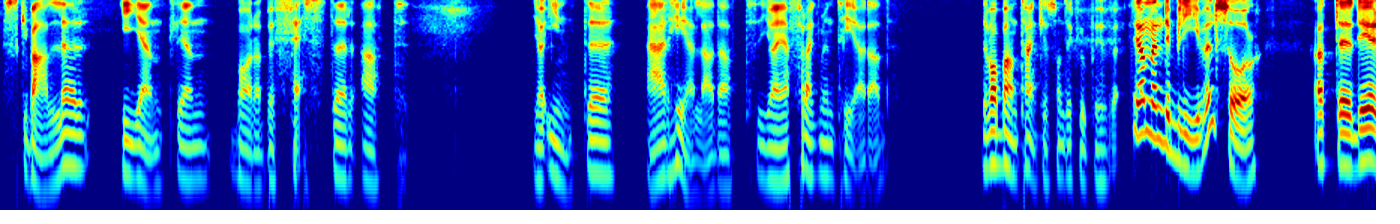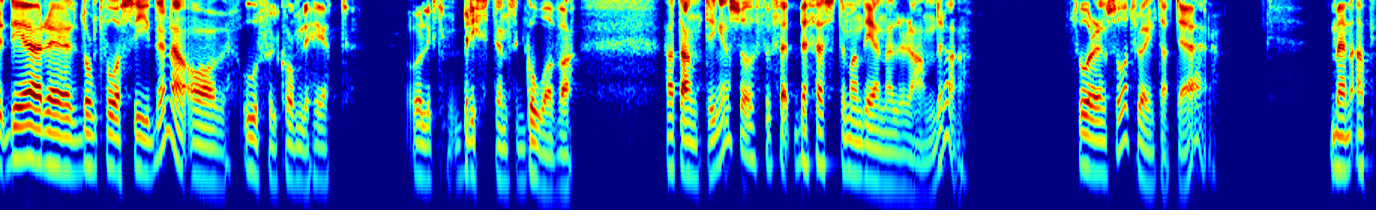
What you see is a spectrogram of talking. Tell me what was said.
skvaller egentligen bara befäster att jag inte är helad, att jag är fragmenterad. Det var bara en tanke som dök upp i huvudet. Ja, men det blir väl så. Att eh, det, det är eh, de två sidorna av ofullkomlighet och liksom bristens gåva. Att antingen så befäster man det ena eller det andra. Svårare än så tror jag inte att det är. Men att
